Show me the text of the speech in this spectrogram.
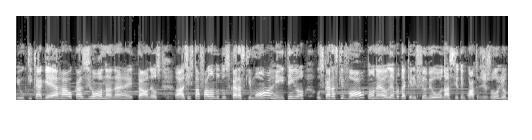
e o que que a guerra ocasiona, né, e tal, né, os- a gente tá falando dos caras que morrem, e tem os caras que voltam, né, eu lembro daquele filme o Nascido em 4 de Julho,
